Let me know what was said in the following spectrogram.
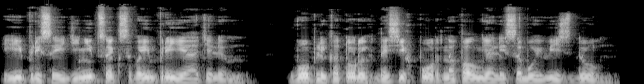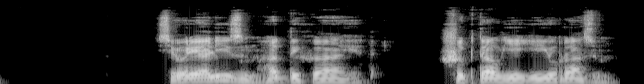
и присоединиться к своим приятелям, вопли которых до сих пор наполняли собой весь дом. Сюрреализм отдыхает, шептал ей ее разум,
